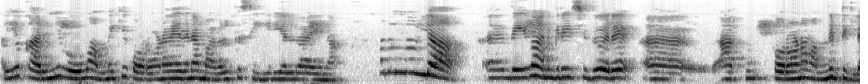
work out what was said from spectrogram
അയ്യോ കരഞ്ഞു പോകും. അമ്മയ്ക്ക് കൊറോണ വേദന മകൾക്ക് സീരിയൽ വായന. അതൊന്നുമില്ല. ദൈവം അനുഗ്രഹിച്ച് ഇതുവരെ ആർക്കും കൊറോണ വന്നിട്ടില്ല.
